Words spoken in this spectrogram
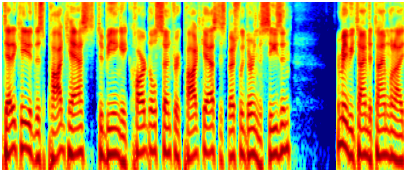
dedicated this podcast to being a Cardinal centric podcast, especially during the season. There may be time to time when I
